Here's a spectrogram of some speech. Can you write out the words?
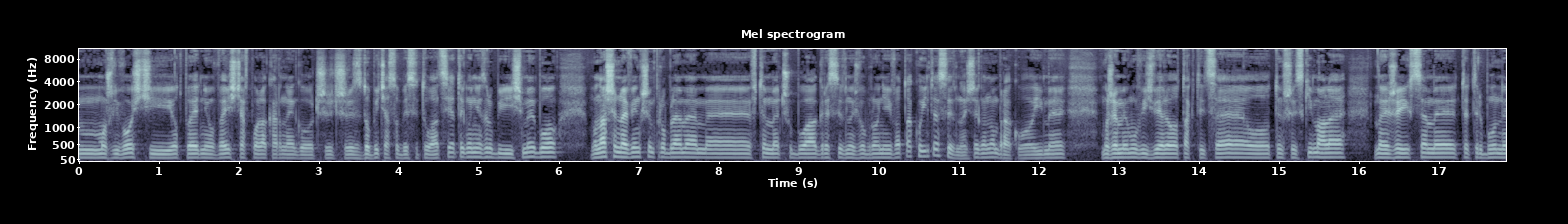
możliwości odpowiednio wejścia w pola karnego, czy, czy zdobycia sobie sytuacji, a tego nie zrobiliśmy, bo, bo naszym największym problemem e, w tym meczu była agresywność w obronie i w ataku, intensywność. Tego nam brakło i my możemy mówić wiele o taktyce, o tym wszystkim, ale no jeżeli chcemy te trybuny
